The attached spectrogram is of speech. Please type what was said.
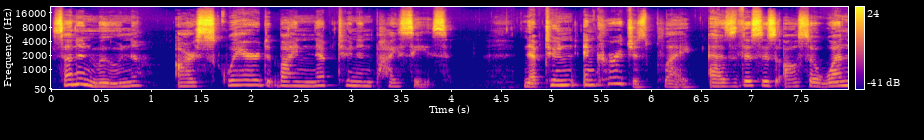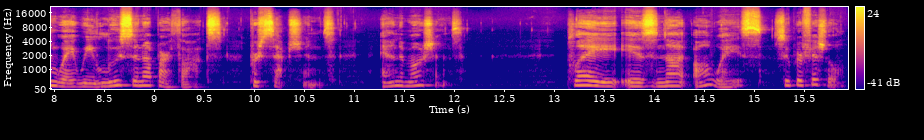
Sun and moon are squared by Neptune and Pisces. Neptune encourages play, as this is also one way we loosen up our thoughts, perceptions, and emotions. Play is not always superficial.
